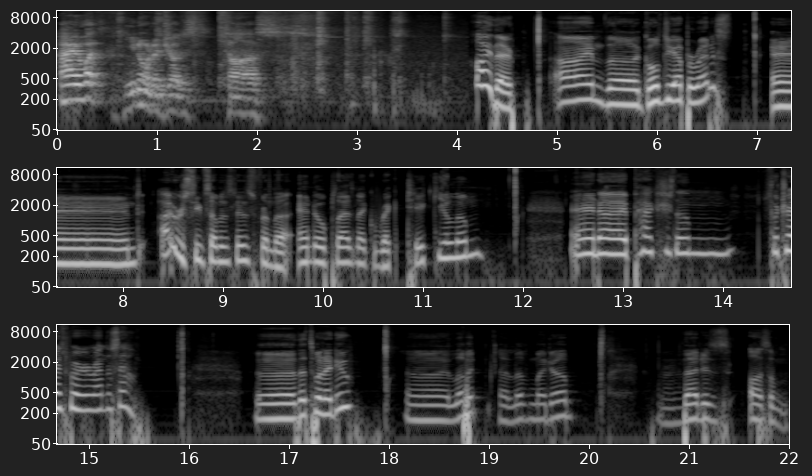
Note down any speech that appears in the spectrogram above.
Hi, what? You know what the judges tell us. Hi there. I'm the Golgi apparatus, and I received substances from the endoplasmic reticulum, and I package them for transport around the cell. Uh, that's what I do. Uh, I love it. I love my job. That is awesome.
